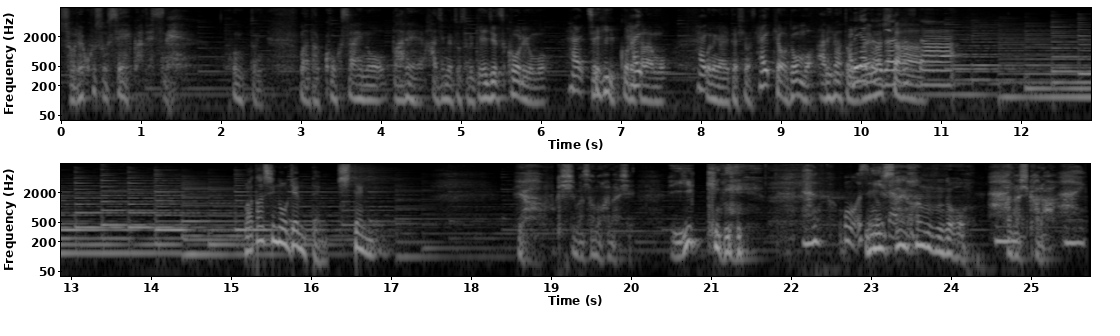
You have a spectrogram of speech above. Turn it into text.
それこそ成果ですね。本当にまた国際のバレエはじめとする芸術交流もはい、ぜひこれからもはい。お願いいたします、はい。今日どうもありがとうございました。した。私の原点視点いや浮島さんの話一気に 面白い2歳半の話から、はい。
